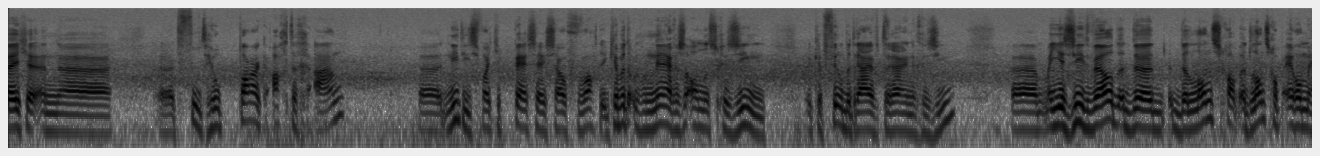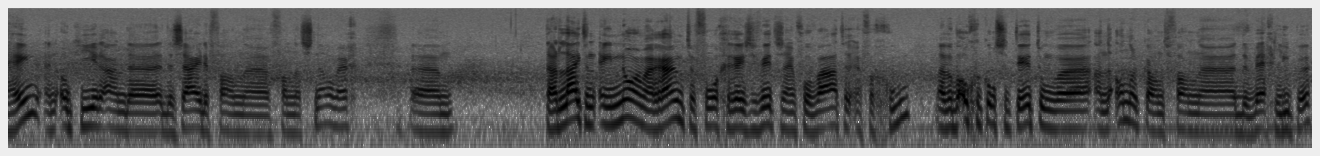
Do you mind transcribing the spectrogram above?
een beetje een, uh, het voelt heel parkachtig aan. Uh, niet iets wat je per se zou verwachten. Ik heb het ook nog nergens anders gezien. Ik heb veel bedrijventerreinen gezien. maar je ziet wel de, de, landschap, het landschap eromheen en ook hier aan de, de zijde van, van de snelweg. Um, daar lijkt een enorme ruimte voor gereserveerd te zijn voor water en voor groen. Maar we hebben ook geconstateerd toen we aan de andere kant van eh, de weg liepen,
